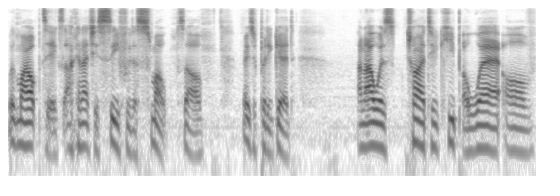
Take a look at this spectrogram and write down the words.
with my optics, I can actually see through the smoke. So makes it pretty good. And I always try to keep aware of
